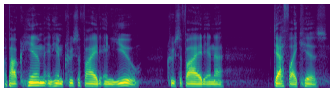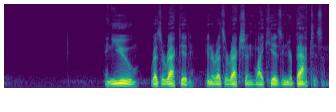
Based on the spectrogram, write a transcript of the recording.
about Him and Him crucified and you crucified in a death like His. And you resurrected in a resurrection like His in your baptism.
